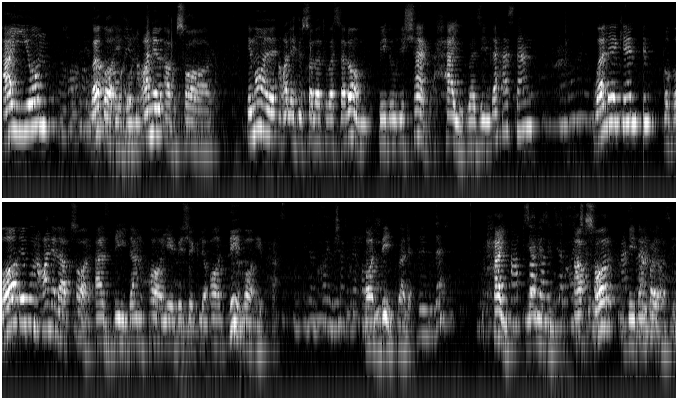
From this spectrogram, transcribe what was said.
حی و غائب عن الابصار. امام علیه السلام بدون شک حی و زنده هستند ولیکن غائب عن الابصار از دیدن های به شکل عادی غائب هست. عادی؟ بله. حی یعنی زنده. ابصار دیدن های عادی.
